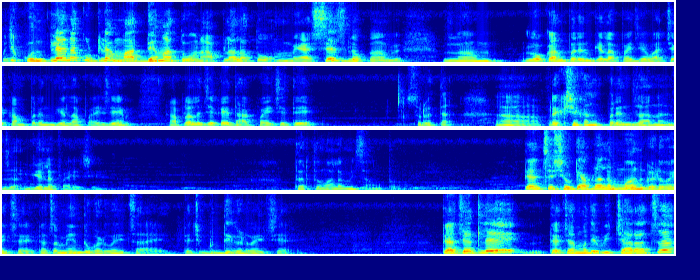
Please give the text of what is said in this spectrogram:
म्हणजे कुठल्या ना कुठल्या माध्यमातून आपल्याला तो मॅसेज लोक लोकांपर्यंत गेला पाहिजे वाचकांपर्यंत गेला पाहिजे. आपल्याला जे काही दाखवायचे ते श्रोत्या प्रेक्षकांपर्यंत जाणं ज गेलं पाहिजे. तर तुम्हाला मी सांगतो. त्यांचं शेवटी आपल्याला मन घडवायचं आहे त्याचा मेंदू घडवायचा आहे त्याची बुद्धी घडवायची आहे. त्याच्यातले त्याच्यामध्ये विचाराचं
